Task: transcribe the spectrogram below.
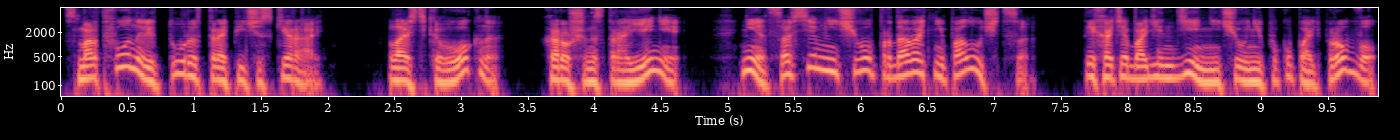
Смартфон или туры в тропический рай? Пластиковые окна? Хорошее настроение? Нет, совсем ничего продавать не получится. Ты хотя бы один день ничего не покупать пробовал?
